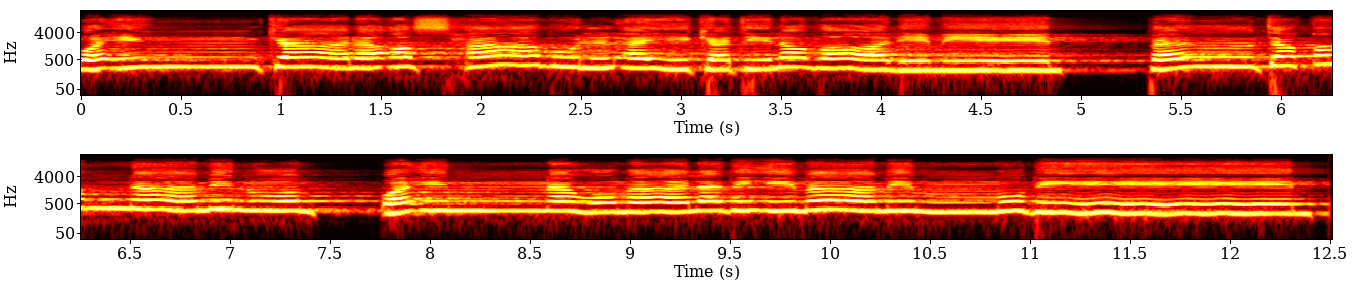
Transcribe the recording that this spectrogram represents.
وإن كان أصحاب الأيكة لظالمين فانتقمنا منهم وإنهما لبإمام مبين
